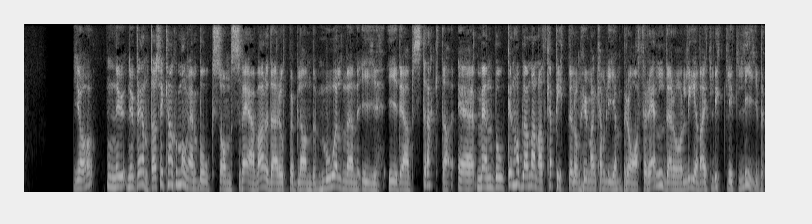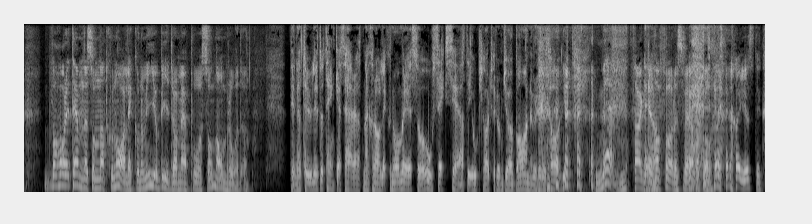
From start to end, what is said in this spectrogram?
Ja, nu, nu väntar sig kanske många en bok som svävar där uppe bland molnen i, i det abstrakta. Eh, men boken har bland annat kapitel om hur man kan bli en bra förälder och leva ett lyckligt liv. Vad har ett ämne som nationalekonomi att bidra med på sådana områden? Det är naturligt att tänka så här att nationalekonomer är så osexiga att det är oklart hur de gör barn överhuvudtaget. Men... Tanken har föresvävat dem. ja, just det.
